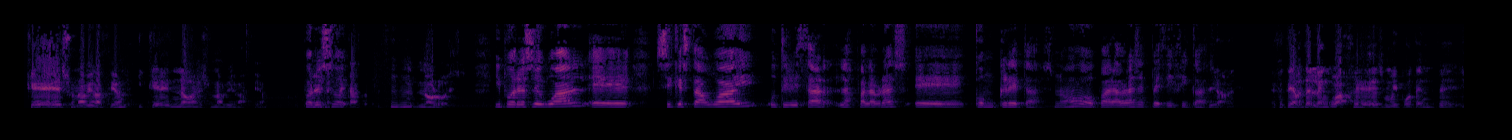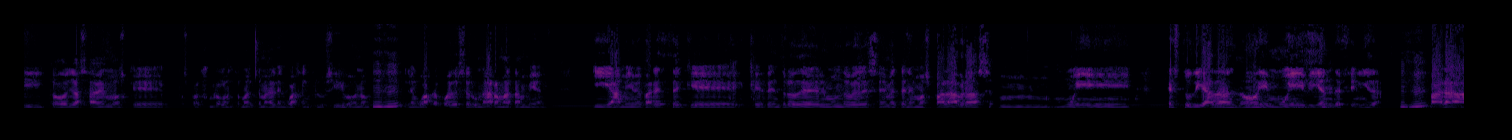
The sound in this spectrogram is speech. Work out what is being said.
qué es una violación y qué no es una violación. Por eso... Este no lo es. Y por eso igual eh, sí que está guay utilizar las palabras eh, concretas, ¿no? O palabras específicas. Efectivamente, el lenguaje es muy potente y todos ya sabemos que, pues, por ejemplo, cuando toma el tema del lenguaje inclusivo, ¿no? El lenguaje puede ser un arma también. Y a mí me parece que, dentro del mundo BDSM tenemos palabras mm, muy estudiadas ¿no? y muy bien definidas para,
